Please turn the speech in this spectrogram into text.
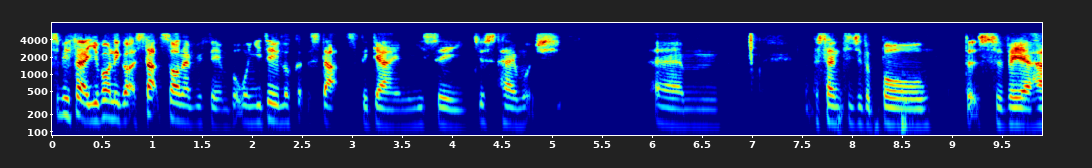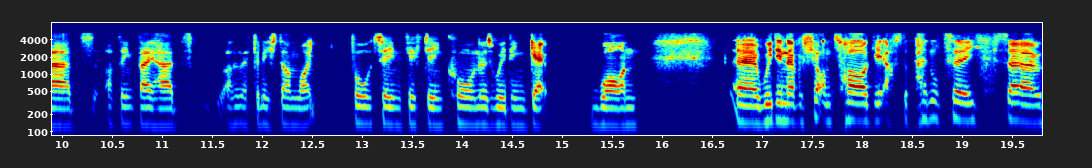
to be fair, you've only got stats on everything, but when you do look at the stats of the game, you see just how much um, percentage of the ball that Sevilla had. I think they had, I think they finished on like 14, 15 corners. We didn't get one. Uh, we didn't have a shot on target after the penalty. So,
